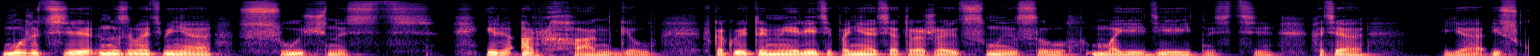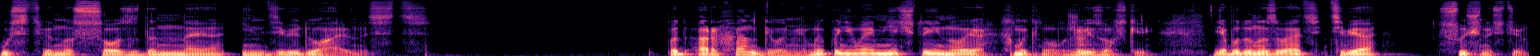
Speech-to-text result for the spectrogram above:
Можете называть меня «сущность» или архангел. В какой-то мере эти понятия отражают смысл моей деятельности, хотя я искусственно созданная индивидуальность. «Под архангелами мы понимаем нечто иное», — хмыкнул Железовский. «Я буду называть тебя сущностью».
